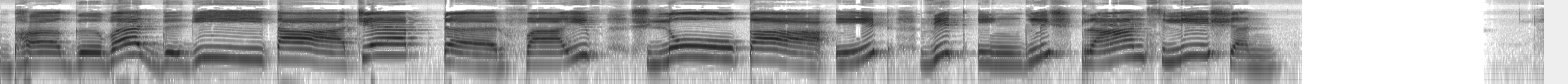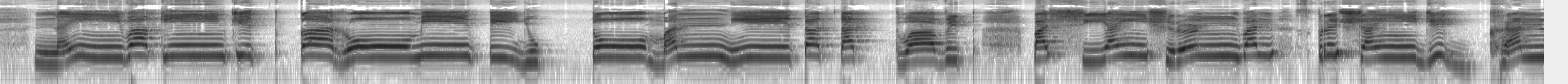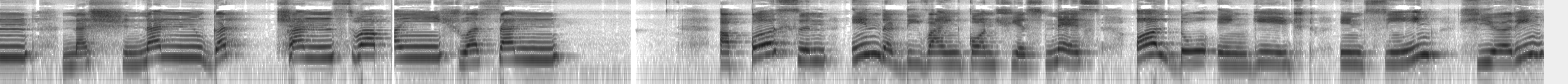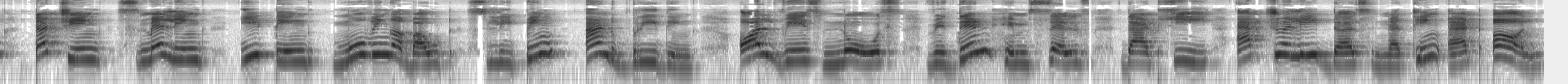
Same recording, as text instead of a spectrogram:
Bhagavad Gita chapter five shloka eight with English translation नैव किञ्चित् करोमीति युक्तो मन्येत तत्त्ववित्। पश्यै शृण्वन् स्पृशै जिघ्रन् नश्नन् गच्छन् स्वपै श्वसन् A person in the divine consciousness, although engaged in seeing, hearing, touching, smelling, eating, moving about, sleeping, and breathing, always knows within himself that he actually does nothing at all.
